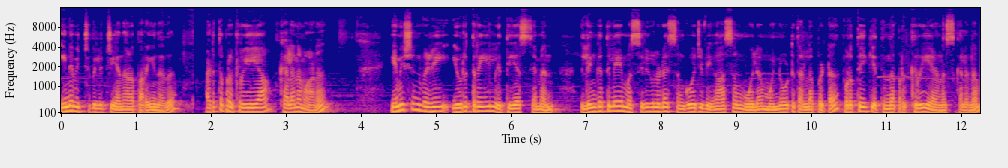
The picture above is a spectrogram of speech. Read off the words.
ഇനവിറ്റബിലിറ്റി എന്നാണ് പറയുന്നത്. അടുത്ത പ്രക്രിയ സ്ഖലനമാണ്. എമിഷൻ വഴി യുറിത്രയിൽ എത്തിയ സെമൻ ലിംഗത്തിലെ മസിലുകളുടെ സങ്കോച വികാസം മൂലം മുന്നോട്ട് തള്ളപ്പെട്ട് പുറത്തേക്ക് എത്തുന്ന പ്രക്രിയയാണ് സ്കലനം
